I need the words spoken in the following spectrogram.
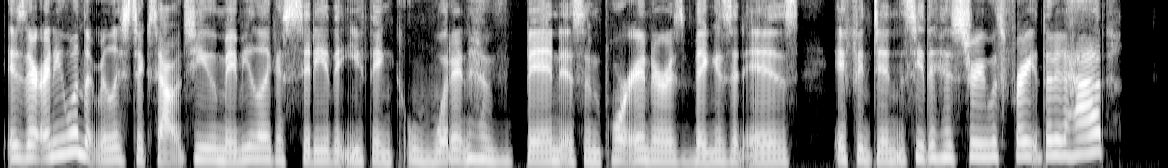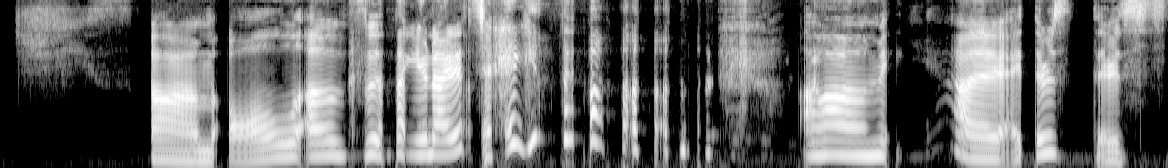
is there anyone that really sticks out to you? Maybe like a city that you think wouldn't have been as important or as big as it is if it didn't see the history with freight that it had? Um, all of the United States. um, yeah, there's there's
